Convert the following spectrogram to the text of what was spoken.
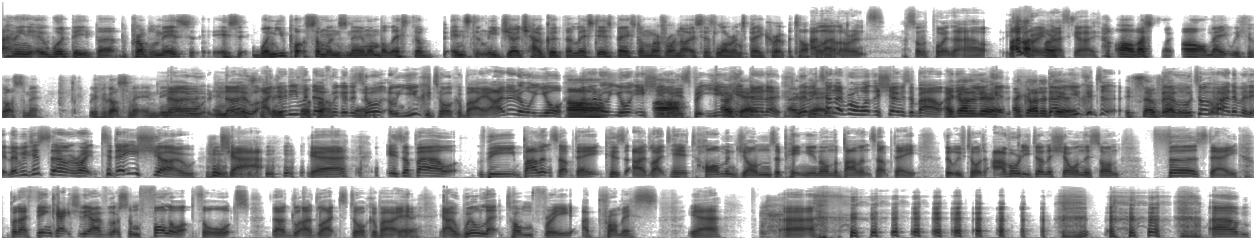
I mean, it would be, but the problem is, is when you put someone's name on the list, they'll instantly judge how good the list is based on whether or not it says Lawrence Baker at the top. I like not. Lawrence. I just want to point that out. I He's a like very Lawrence. nice guy. Oh, that's like, oh, mate, we forgot something. We forgot something in the. no, uh, in the no, list I don't even know if we're going to Yeah. talk. Oh, you could talk about it. I don't know what your oh, I don't Oh, know what your issue oh, is, but you okay, can, no, no. Let me tell everyone what the show's about. I gotta do can, it. I gotta no, do you it. could. t- It's so No, funny. we'll talk about it in a minute. Let me just tell right. Today's show, chat, yeah, is about the balance update because I'd like to hear Tom and John's opinion on the balance update that we've talked. I've already done a show on this on Thursday, but I think actually I've got some follow up thoughts that I'd, I'd like to talk about Okay. it. I will let Tom free. I promise. Yeah. Uh, um,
